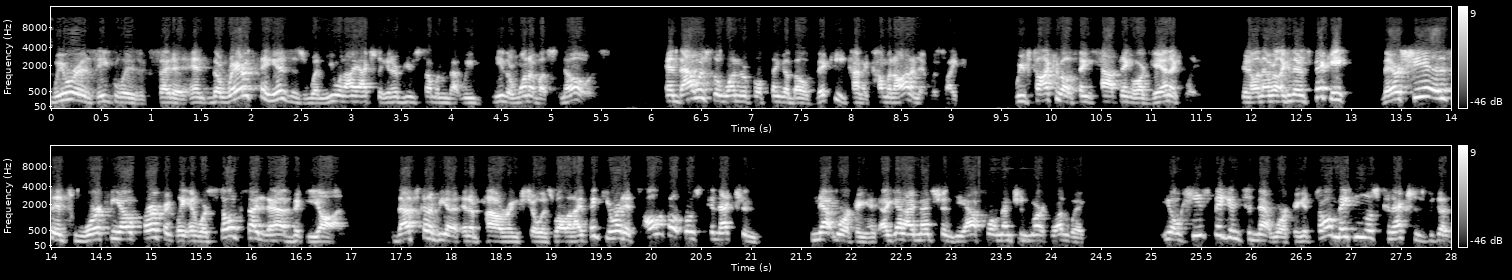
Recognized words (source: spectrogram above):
We were as equally as excited. And the rare thing is, is when you and I actually interview someone that we neither one of us knows and that was the wonderful thing about Vicky kind of coming on. And it was like, we've talked about things happening organically, you know, and then we're like, there's Vicky. There she is. It's working out perfectly. And we're so excited to have Vicky on. That's going to be a, an empowering show as well. And I think you're right. It's all about those connections, networking. Again, I mentioned the aforementioned Mark Ludwig. You know, he's big into networking. It's all making those connections because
